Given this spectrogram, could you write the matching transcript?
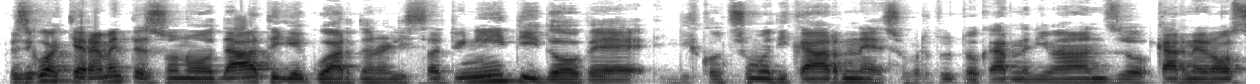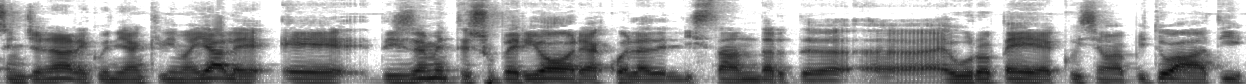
Questi qua chiaramente sono dati che guardano gli Stati Uniti, dove il consumo di carne, soprattutto carne di manzo, carne rossa in generale, quindi anche di maiale, è decisamente superiore a quella degli standard eh, europei a cui siamo abituati,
